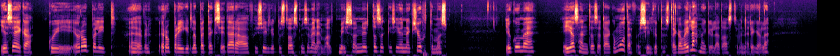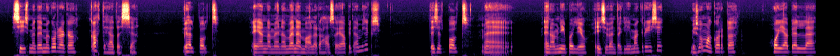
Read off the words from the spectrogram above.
ja seega kui Euroopa Liit või noh, Euroopa riigid lõpetaksid ära fossiilkütuste ostmise Venemaalt, mis on nüüd tasakesi õnneks juhtumas. ja kui me ei asenda seda ka muude fossiilkütustega, vaid lähmegi üle taastuvenergiale, siis me teeme korraga kahte head asja. ühelt poolt ei anna me enam Venemaale raha sõjapidamiseks, teiselt poolt me enam nii palju ei süvenda kliimakriisi, mis omakorda hoiab jälle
